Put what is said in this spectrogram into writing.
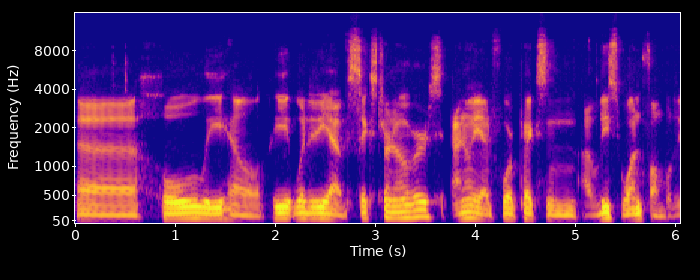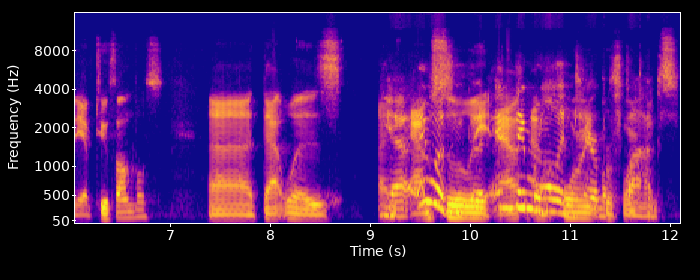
Uh, holy hell! He what did he have? Six turnovers. I know he had four picks and at least one fumble. Did he have two fumbles? Uh, that was an Yeah, absolutely. And they were all in terrible performance.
